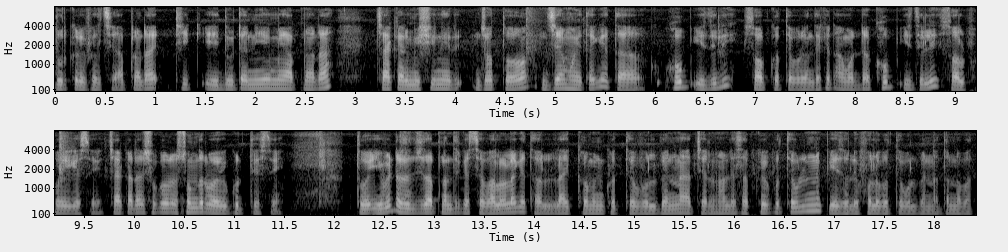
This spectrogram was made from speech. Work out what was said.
দূর করে ফেলছে। আপনারা ঠিক এই দুইটা নিয়মে আপনারা চাকার মেশিনের যত জ্যাম হয়ে থাকে তা খুব ইজিলি সলভ করতে পারেন। দেখেন, আমারটা খুব ইজিলি সলভ হয়ে গেছে। চাকাটা সুন্দরভাবে ঘুরতেছে। তো এই ভিডিওটা যদি আপনাদের কাছে ভালো লাগে তাহলে লাইক কমেন্ট করতে ভুলবেন না। চ্যানেল হলে সাবস্ক্রাইব করতে ভুলবেন না পেজ হলে ফলো করতে ভুলবেন না। ধন্যবাদ।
